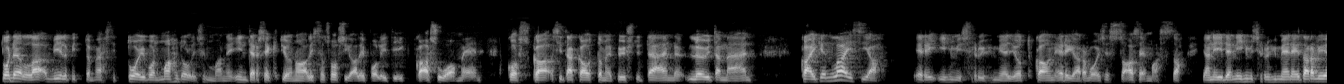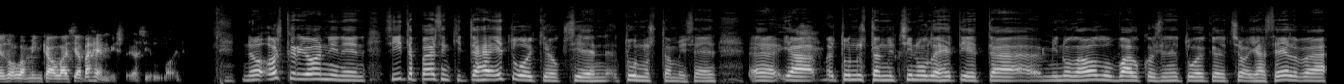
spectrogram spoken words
todella vilpittömästi toivon mahdollisimman intersektionaalista sosiaalipolitiikkaa Suomeen, koska sitä kautta me pystytään löytämään kaikenlaisia eri ihmisryhmiä, jotka on eriarvoisessa asemassa, ja niiden ihmisryhmien ei tarvitse olla minkäänlaisia vähemmistöjä silloin. No Oskari Onninen, siitä pääsenkin tähän etuoikeuksien tunnustamiseen, ja tunnustan nyt sinulle heti, että minulla on ollut valkoisen etuoikeudet, se on ihan selvää.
